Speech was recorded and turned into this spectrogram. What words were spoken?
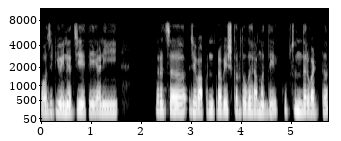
पॉझिटिव्ह एनर्जी येते आणि खरंच जेव्हा आपण प्रवेश करतो घरामध्ये खूप सुंदर वाटतं.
